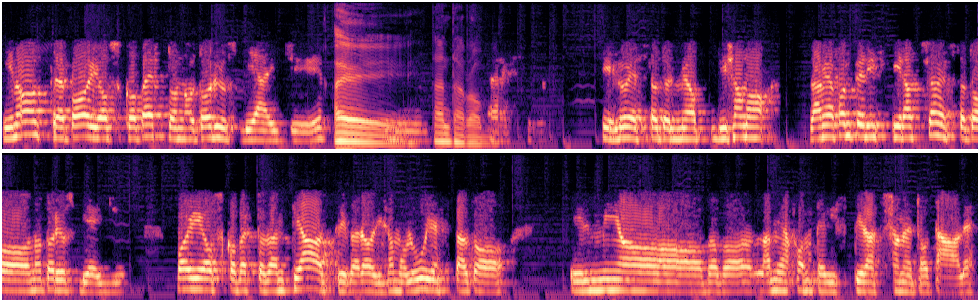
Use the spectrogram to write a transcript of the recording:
inoltre poi ho scoperto Notorious B.I.G Eh, tanta roba. Eh, sì. Lui è stato il mio, diciamo, la mia fonte di ispirazione è stato Notorious B.I.G. Poi ho scoperto tanti altri, però diciamo lui è stato il mio, proprio la mia fonte di ispirazione totale.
